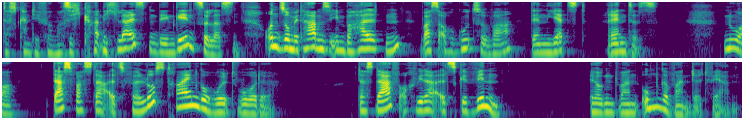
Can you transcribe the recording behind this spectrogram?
das kann die Firma sich gar nicht leisten, den gehen zu lassen. Und somit haben sie ihn behalten, was auch gut so war, denn jetzt rennt es. Nur das, was da als Verlust reingeholt wurde, das darf auch wieder als Gewinn irgendwann umgewandelt werden.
